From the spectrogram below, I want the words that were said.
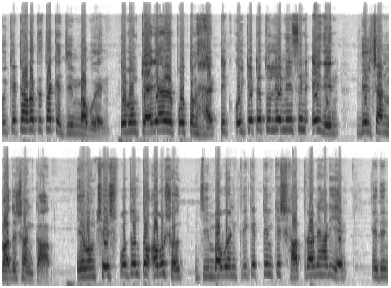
উইকেট হারাতে থাকে জিম্বাবুয়েন এবং ক্যারিয়ারের প্রথম হ্যাট্রিক উইকেটে তুলিয়ে নিয়েছেন এই দিন দিলশান মাদুশঙ্কা। এবং শেষ পর্যন্ত অবশ্য জিম্বাবুয়েন ক্রিকেট টিমকে সাত রানে হারিয়ে এদিন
